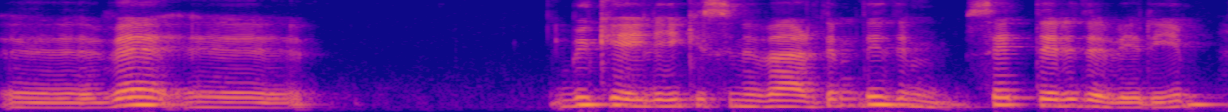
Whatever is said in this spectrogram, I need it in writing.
Ee, ve e, Büke ile ikisini verdim. Dedim setleri de vereyim.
